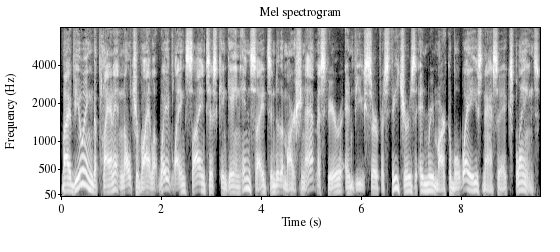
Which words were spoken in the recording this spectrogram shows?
by viewing the planet in ultraviolet wavelengths, scientists can gain insights into the Martian atmosphere and view surface features in remarkable ways, NASA explains.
